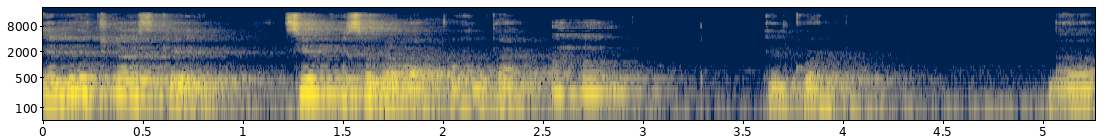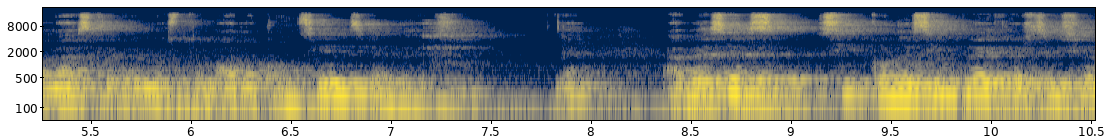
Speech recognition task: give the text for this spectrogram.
El hecho es que siempre se va a dar cuenta el cuerpo, nada más que no hemos tomado conciencia de eso. A veces, sí, con el simple ejercicio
